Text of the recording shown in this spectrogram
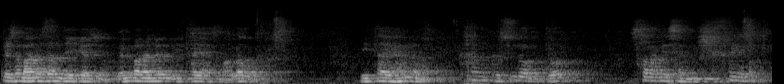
그래서 많은 사람들이 얘기하죠. 웬만하면 retire 하지 말라고 그래요. retire 하면 그 순간부터 사람의 삶이 희한하게 바뀌어요.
